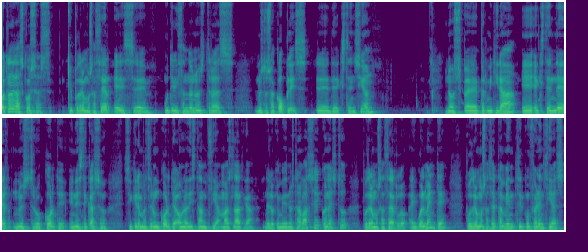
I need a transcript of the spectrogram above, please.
Otra de las cosas que podremos hacer es, eh, utilizando nuestros acoples eh, de extensión, nos permitirá eh, extender nuestro corte. En este caso, si queremos hacer un corte a una distancia más larga de lo que mide nuestra base, con esto podremos hacerlo. E igualmente, podremos hacer también circunferencias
